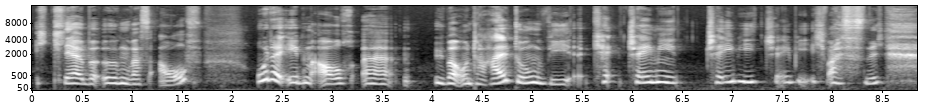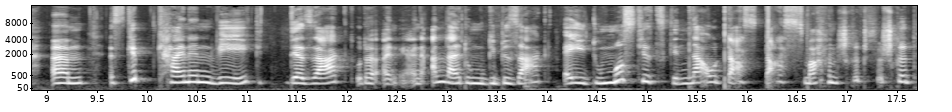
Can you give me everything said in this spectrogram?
ich kläre über irgendwas auf, oder eben auch äh, über Unterhaltung wie K Jamie, Jamie, Jamie, ich weiß es nicht. Ähm, es gibt keinen Weg, der sagt, oder ein, eine Anleitung, die besagt, ey, du musst jetzt genau das, das machen, Schritt für Schritt.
